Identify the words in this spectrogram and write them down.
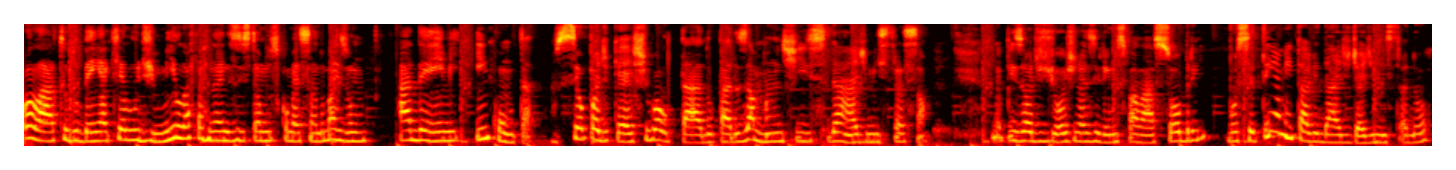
Olá, tudo bem? Aqui é Ludmila Fernandes estamos começando mais um ADM em Conta, o seu podcast voltado para os amantes da administração. No episódio de hoje nós iremos falar sobre você tem a mentalidade de administrador?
